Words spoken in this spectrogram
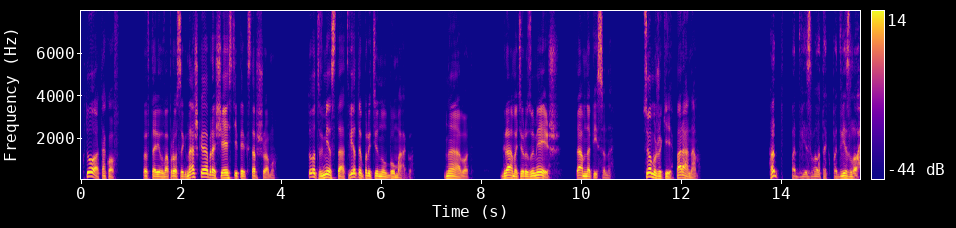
«Кто таков?» — повторил вопрос Игнашка, обращаясь теперь к старшому. Тот вместо ответа протянул бумагу. «На вот. Грамоте разумеешь? Там написано. Все, мужики, пора нам». «От подвезло так подвезло!»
